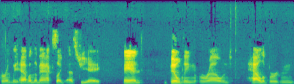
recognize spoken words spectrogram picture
currently have on the max, like SGA, and building around Halliburton,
